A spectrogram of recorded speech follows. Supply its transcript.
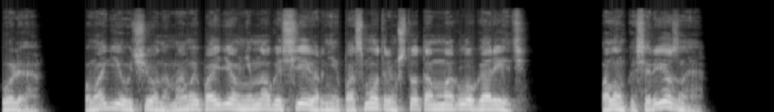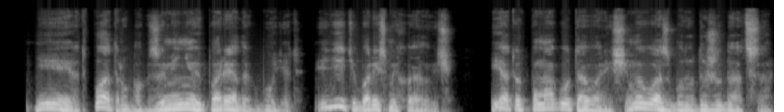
«Коля, помоги ученым, а мы пойдем немного севернее, посмотрим, что там могло гореть. Поломка серьезная?» «Нет, патрубок заменю и порядок будет. Идите, Борис Михайлович. Я тут помогу товарищам, и вас буду дожидаться».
